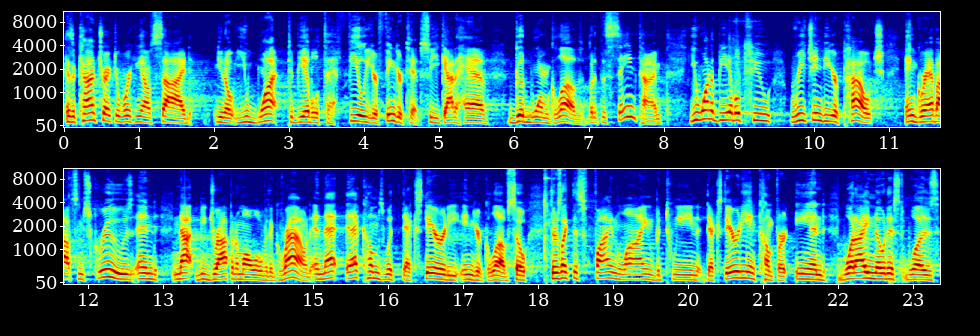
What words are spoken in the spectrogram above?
as a contractor working outside, you know, you want to be able to feel your fingertips. So you got to have good warm gloves. But at the same time, you want to be able to reach into your pouch and grab out some screws and not be dropping them all over the ground. And that, that comes with dexterity in your glove. So there's like this fine line between dexterity and comfort. And what I noticed was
